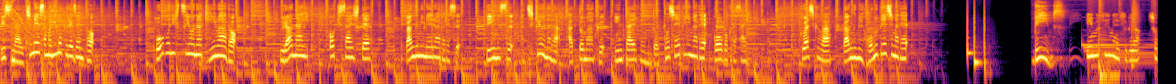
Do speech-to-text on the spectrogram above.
リスナー1名様にもプレゼント。応募に必要なキーワード「占い」を記載して番組メールアドレス beams897 アットマークインター FM.jp までご応募ください詳しくは番組ホームページまで BEAMS ビームスイメン渋谷ショッ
